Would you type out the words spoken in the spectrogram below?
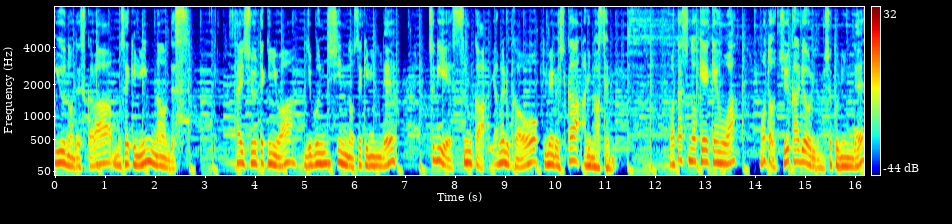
言うのですから無責任なのです。最終的には自分自身の責任で次へ進むかやめるかを決めるしかありません。私の経験は元中華料理の職人で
